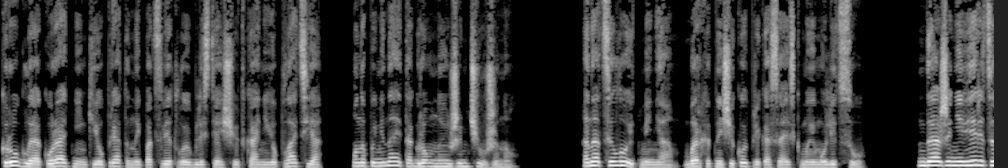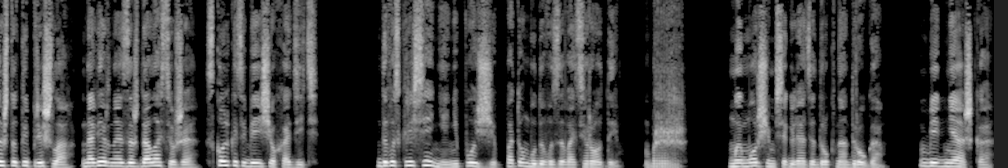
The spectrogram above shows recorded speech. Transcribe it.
Круглый, аккуратненький, упрятанный под светлую блестящую ткань ее платья, он напоминает огромную жемчужину. Она целует меня, бархатной щекой прикасаясь к моему лицу. «Даже не верится, что ты пришла. Наверное, заждалась уже. Сколько тебе еще ходить?» «До воскресенья, не позже. Потом буду вызывать роды. Бррр». Мы морщимся, глядя друг на друга. «Бедняжка».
